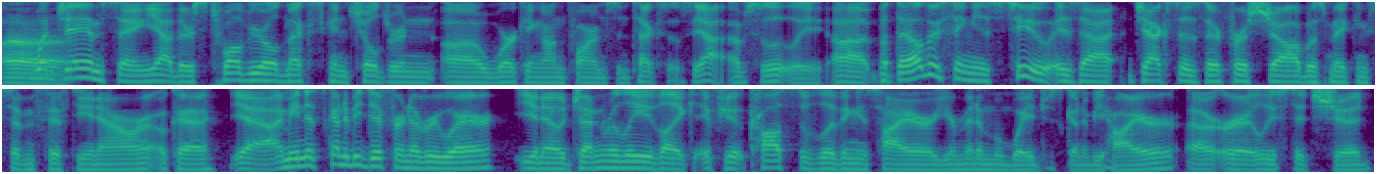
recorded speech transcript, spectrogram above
uh, what Uh, JM's saying, yeah, there's 12 year old Mexican children uh, working on farms in Texas. Yeah, absolutely. Uh, but the other thing is too is that Jack says their first job was making 750 an hour. Okay, yeah, I mean it's going to be different everywhere. You know, generally like if your cost of living is higher, your minimum wage is going to be higher, uh, or at least it should.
